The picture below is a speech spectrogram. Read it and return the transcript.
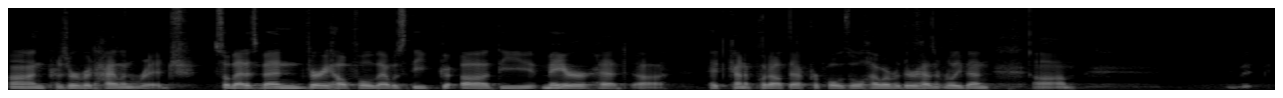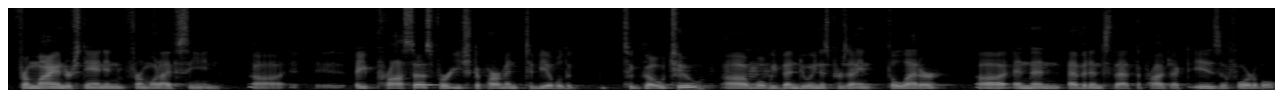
on Preserve at Highland Ridge. So that has been very helpful. That was the, uh, the mayor had, uh, had kind of put out that proposal. However, there hasn't really been, um, from my understanding, from what I've seen, uh, a process for each department to be able to, to go to. Uh, What we've been doing is presenting the letter uh, and then evidence that the project is affordable.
